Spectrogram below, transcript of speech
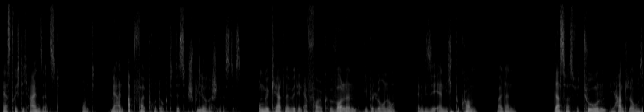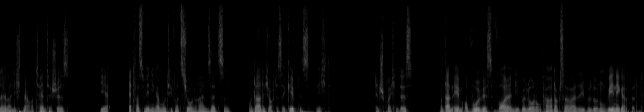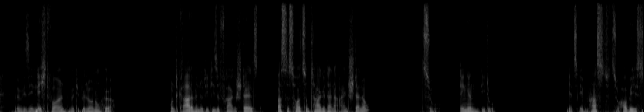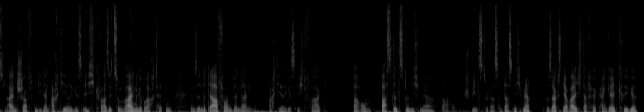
erst richtig einsetzt und mehr ein Abfallprodukt des Spielerischen ist es. Umgekehrt, wenn wir den Erfolg wollen, die Belohnung, wenn wir sie eher nicht bekommen, weil dann das, was wir tun, die Handlung selber nicht mehr authentisch ist, wir etwas weniger Motivation reinsetzen und dadurch auch das Ergebnis nicht entsprechend ist. Und dann eben, obwohl wir es wollen, die Belohnung, paradoxerweise die Belohnung weniger wird. Wenn wir sie nicht wollen, wird die Belohnung höher. Und gerade wenn du dir diese Frage stellst, was ist heutzutage deine Einstellung zu Dingen, die du jetzt eben hast, zu Hobbys, Leidenschaften, die dein achtjähriges Ich quasi zum Weinen gebracht hätten, im Sinne davon, wenn dein achtjähriges Ich fragt, warum bastelst du nicht mehr, warum spielst du das und das nicht mehr, und du sagst ja, weil ich dafür kein Geld kriege,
